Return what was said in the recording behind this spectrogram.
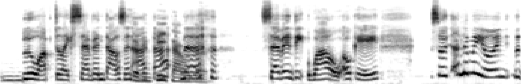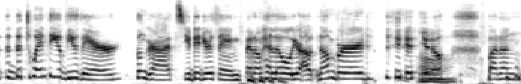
blew up to like 7,000 ata. 70,000. na- 70, wow, okay. So, alam mo yun, the, the, the 20 of you there, congrats, you did your thing. Pero hello, you're outnumbered. you know? Parang,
